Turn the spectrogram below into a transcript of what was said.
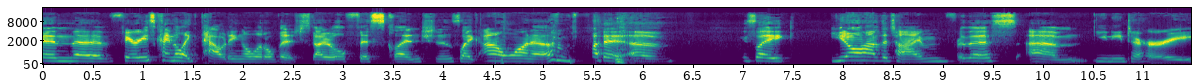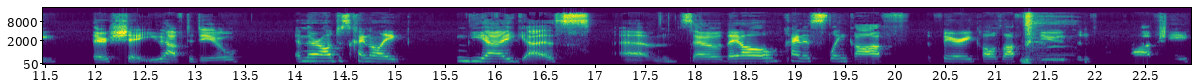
And the fairy's kind of like pouting a little bit. She's got her little fists clenched, and it's like, I don't want to. But um, he's like, you don't have the time for this. Um, you need to hurry. There's shit you have to do. And they're all just kind of like, yeah, I guess. Um, so they all kind of slink off. The fairy calls off the dudes and flies off. She,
